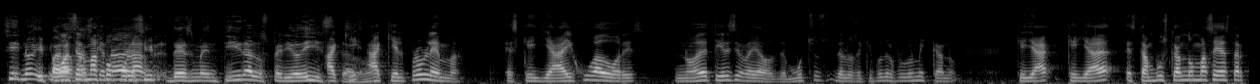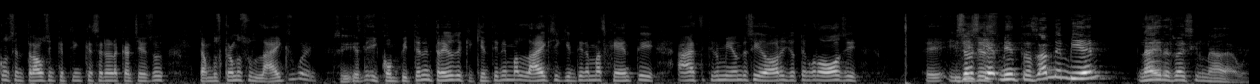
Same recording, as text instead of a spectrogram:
Sí, no, y voy para a ser más, más que nada popular. decir, desmentir a los periodistas. Aquí, ¿no? aquí el problema es que ya hay jugadores, no de Tigres y Rayados, de muchos de los equipos del fútbol mexicano, que ya, que ya están buscando, más allá de estar concentrados en qué tienen que hacer en la cancha, eso, están buscando sus likes, güey. Sí. Y, y compiten entre ellos de que quién tiene más likes y quién tiene más gente. y, ah, este tiene un millón de seguidores, yo tengo dos. Y, eh, Y sabes dices, que mientras anden bien, nadie les va a decir nada, güey.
